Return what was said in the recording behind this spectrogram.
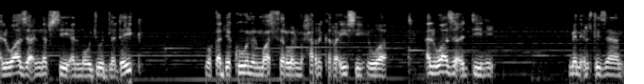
الوازع النفسي الموجود لديك. وقد يكون المؤثر والمحرك الرئيسي هو الوازع الديني من التزام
